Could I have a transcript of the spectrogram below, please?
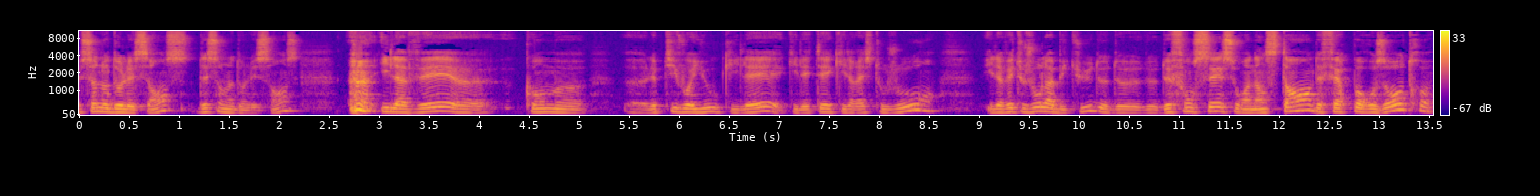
son adolescence, dès son adolescence, il avait, euh, comme euh, le petit voyou qu'il est, qu'il était et qu'il reste toujours, il avait toujours l'habitude de, défoncer sur un instant, de faire peur aux autres,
